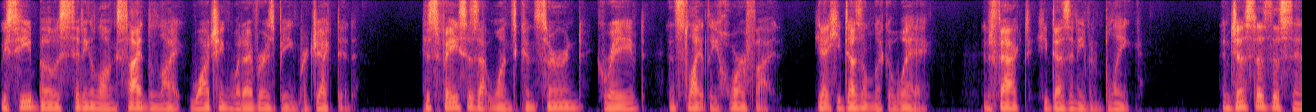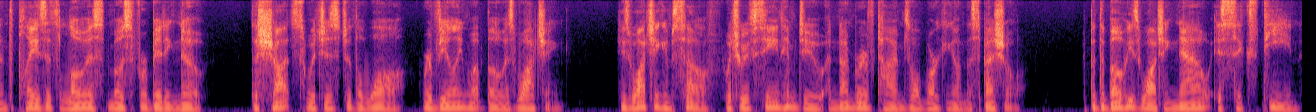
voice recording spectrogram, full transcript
we see Bo sitting alongside the light watching whatever is being projected. His face is at once concerned, graved, and slightly horrified, yet he doesn't look away. In fact, he doesn't even blink. And just as the synth plays its lowest, most forbidding note, the shot switches to the wall, revealing what Bo is watching. He's watching himself, which we've seen him do a number of times while working on the special. But the Bo he's watching now is 16,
